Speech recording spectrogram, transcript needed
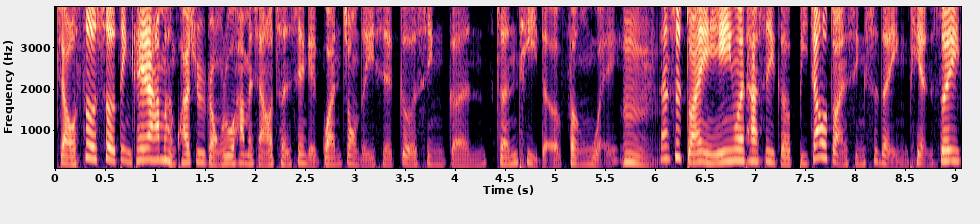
角色设定，可以让他们很快去融入他们想要呈现给观众的一些个性跟整体的氛围。嗯，但是短影音因为它是一个比较短形式的影片，所以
